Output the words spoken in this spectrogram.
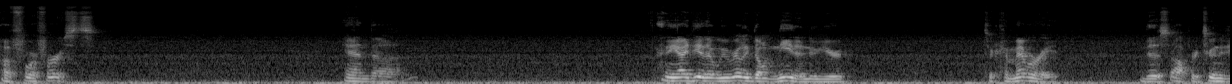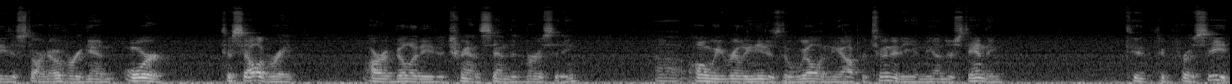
uh, for firsts. And, uh, and the idea that we really don't need a new year to commemorate this opportunity to start over again or to celebrate our ability to transcend adversity. Uh, all we really need is the will and the opportunity and the understanding to, to proceed,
